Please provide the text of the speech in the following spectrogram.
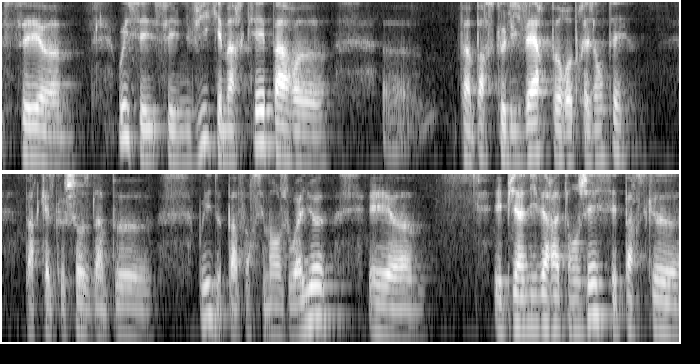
c'est oui, c'est une vie qui est marquée par, euh, euh, enfin, parce que l'hiver peut représenter, par quelque chose d'un peu, oui, de pas forcément joyeux. Et, euh, et puis un hiver à Tanger, c'est parce que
